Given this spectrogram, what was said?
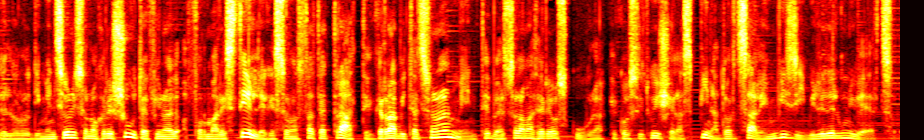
Le loro dimensioni sono cresciute fino a formare stelle che sono state attratte gravitazionalmente verso la materia oscura che costituisce la spina dorsale invisibile dell'universo.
